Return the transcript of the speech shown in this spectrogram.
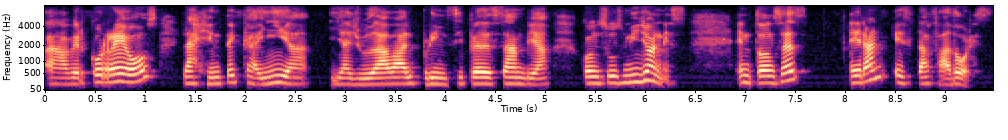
a ver correos, la gente caía y ayudaba al príncipe de Zambia con sus millones. Entonces, eran estafadores,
